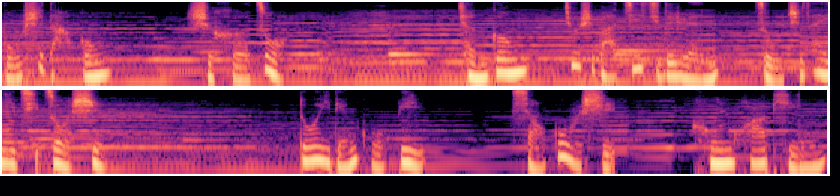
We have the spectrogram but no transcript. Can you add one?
不是打工，是合作。成功就是把积极的人组织在一起做事。多一点鼓励，小故事，空花瓶。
